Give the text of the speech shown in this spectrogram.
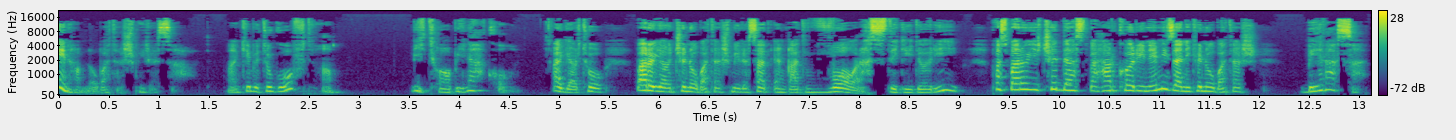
این هم نوبتش می‌رسد. من که به تو گفتم بیتابی نکن. اگر تو برای آنچه نوبتش می‌رسد انقدر وارستگی داری پس برای چه دست به هر کاری نمی‌زنی که نوبتش برسد؟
